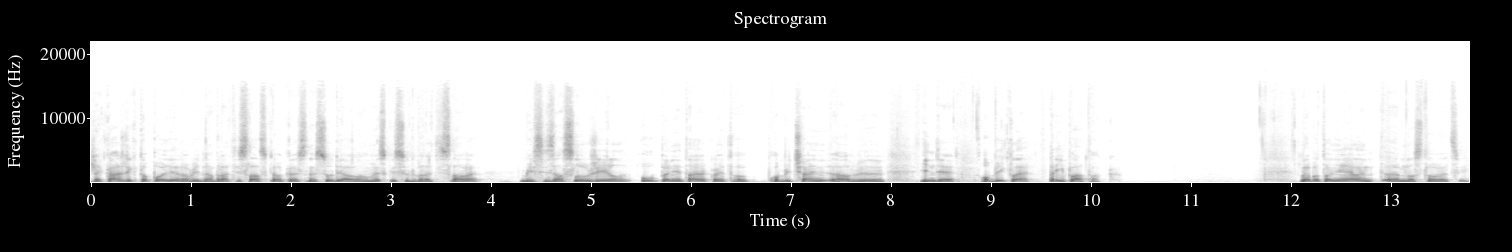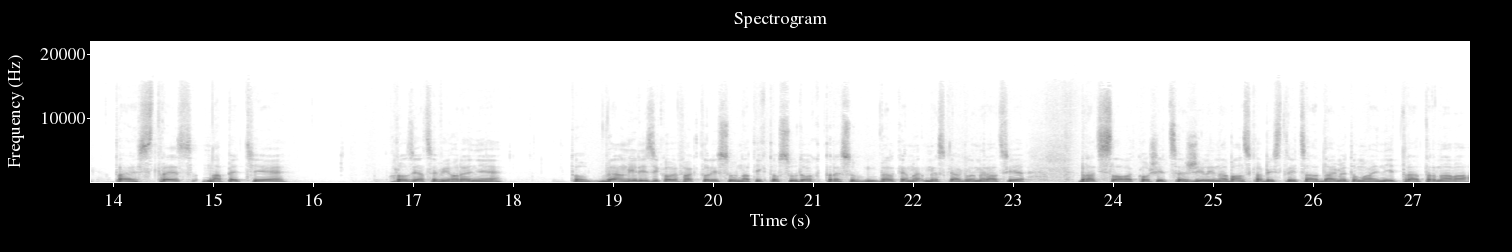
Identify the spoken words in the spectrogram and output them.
že každý, kto pôjde robiť na Bratislavské okresné súdy alebo Mestský súd v Bratislave, by si zaslúžil úplne tak, ako je to obyčajne, eh, inde obvykle, príplatok. Lebo to nie je len eh, množstvo vecí. To je stres, napätie, hroziace vyhorenie, to veľmi rizikové faktory sú na týchto súdoch, ktoré sú veľké mestské aglomerácie. Bratislava, Košice, Žilina, Banská Bystrica, dajme tomu aj Nitra, Trnava.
